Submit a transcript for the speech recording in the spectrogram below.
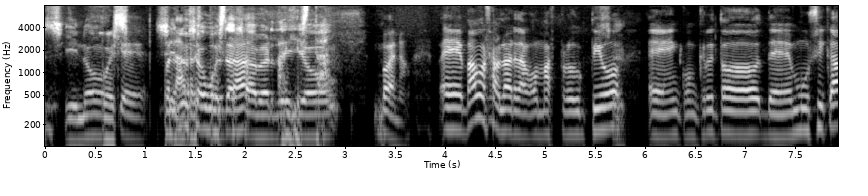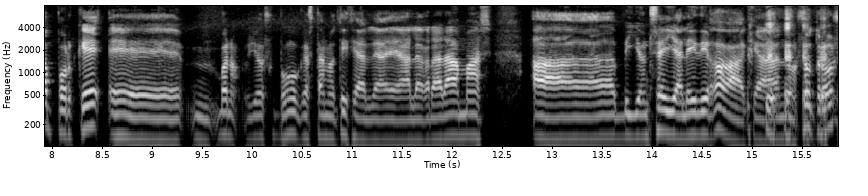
si no, Pues, que- si la no se ha vuelto a saber de ello, está. Bueno, eh, vamos a hablar de algo más productivo, Sí. eh, en concreto de música, porque, eh, mm, bueno, yo supongo que esta noticia le alegrará más a Beyoncé y a Lady Gaga que a nosotros,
